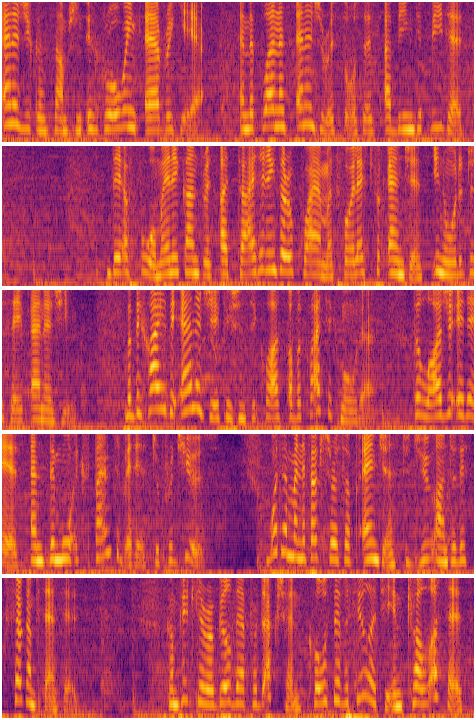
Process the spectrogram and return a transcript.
Energy consumption is growing every year, and the planet's energy resources are being depleted. Therefore, many countries are tightening the requirements for electric engines in order to save energy. But the higher the energy efficiency class of a classic motor, the larger it is and the more expensive it is to produce. What are manufacturers of engines to do under these circumstances? Completely rebuild their production, close their facility, incur losses?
